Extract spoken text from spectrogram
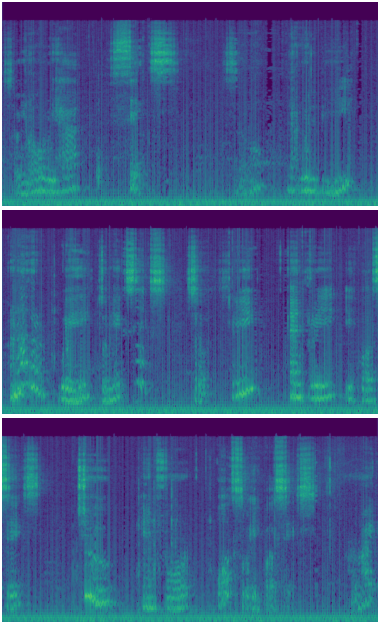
So in all we have six. So that will be another way to make six. So three and three equals six. Two and four also equals six. All right?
